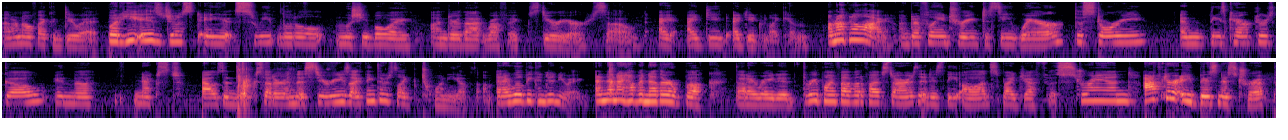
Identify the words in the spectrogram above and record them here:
I don't know if I could do it. But he is just a sweet little mushy boy under that rough exterior, so I, I did I did like him. I'm not gonna lie, I'm definitely intrigued to see where the story and these characters go in the next thousand books that are in this series. I think there's like 20 of them and I will be continuing. And then I have another book that I rated 3.5 out of 5 stars. It is The Odds by Jeff Strand. After a business trip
